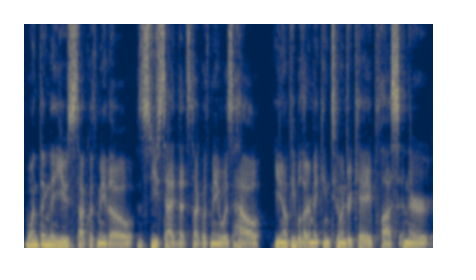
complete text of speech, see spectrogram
One thing that you stuck with me though, you said that stuck with me was how you know people that are making 200k plus and they're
